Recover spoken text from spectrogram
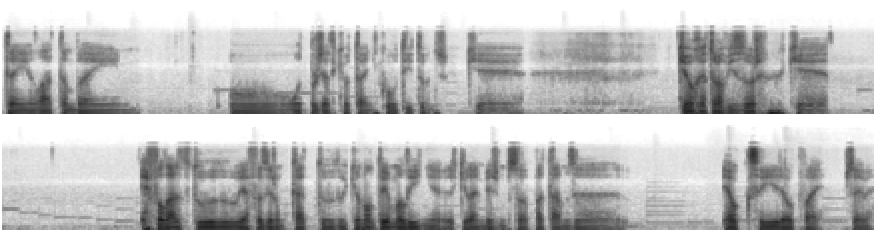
Tem lá também o outro projeto que eu tenho com o Titunes, que é que é o retrovisor, que é é falar de tudo, é fazer um bocado de tudo. Aquilo não tem uma linha, aquilo é mesmo só para estarmos a. É o que sair, é o que vai, percebem?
